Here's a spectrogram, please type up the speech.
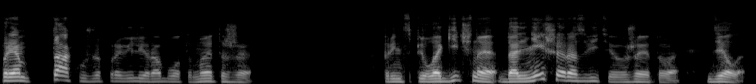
прям так уже провели работу. Но это же в принципе, логичное дальнейшее развитие уже этого дела.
